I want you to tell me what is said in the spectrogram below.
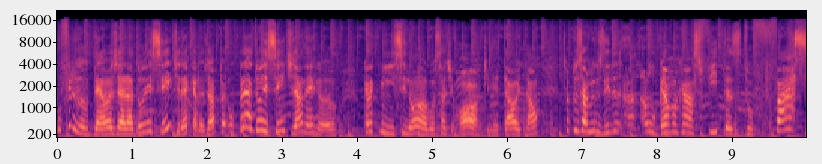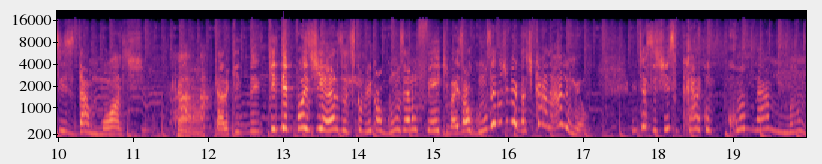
O filho dela já era adolescente, né, cara, já, o pré-adolescente já, né, o cara que me ensinou a gostar de rock, metal e tal, só que os amigos dele alugavam aquelas fitas do Faces da Morte. Caraca. Cara, que, que depois de anos eu descobri que alguns eram fake, mas alguns eram de verdade. Caralho, meu. A gente assistia isso, cara, com o cu na mão.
